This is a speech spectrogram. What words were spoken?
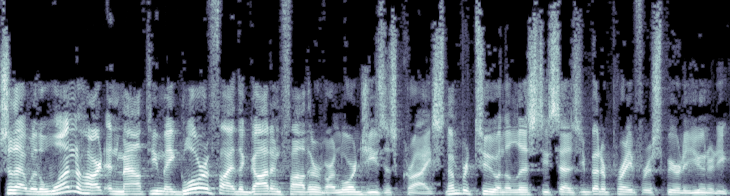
so that with one heart and mouth you may glorify the God and Father of our Lord Jesus Christ. Number two on the list, he says, you better pray for a spirit of unity.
